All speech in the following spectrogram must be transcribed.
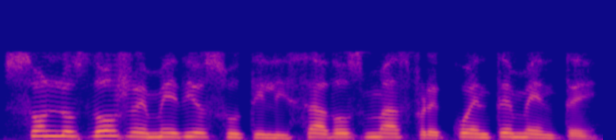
Son los dos remedios utilizados más frecuentemente,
